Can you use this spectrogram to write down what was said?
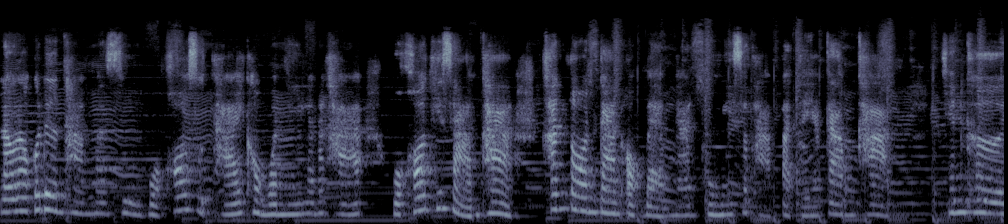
แล้วเราก็เดินทางมาสู่หัวข้อสุดท้ายของวันนี้แล้วนะคะ หัวข้อที่ 3 ค่ะ ขั้นตอนการออกแบบงานภูมิสถาปัตยกรรมค่ะ ช่นเคย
